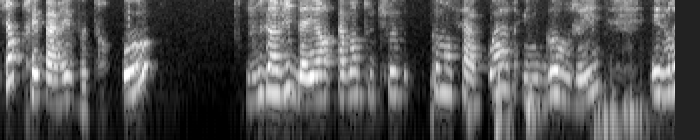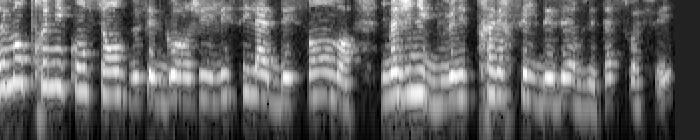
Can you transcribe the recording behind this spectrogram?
Bien préparer votre eau. Je vous invite d'ailleurs, avant toute chose, commencez à boire une gorgée et vraiment prenez conscience de cette gorgée, laissez-la descendre. Imaginez que vous venez de traverser le désert, vous êtes assoiffé.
